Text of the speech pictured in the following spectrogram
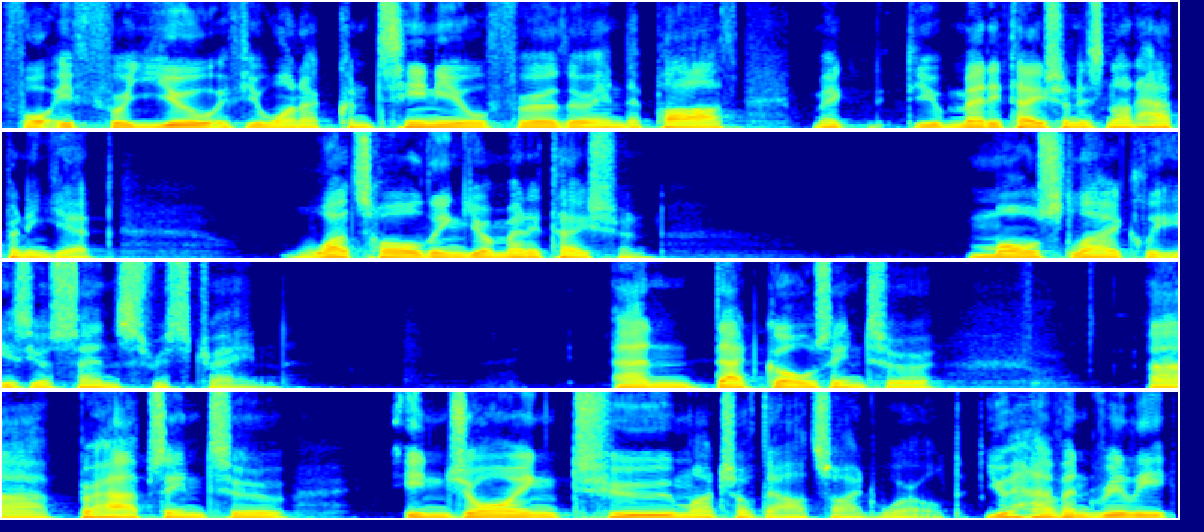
for if for you if you want to continue further in the path Make, your meditation is not happening yet. What's holding your meditation? Most likely is your sense restraint. And that goes into uh, perhaps into enjoying too much of the outside world. You haven't really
